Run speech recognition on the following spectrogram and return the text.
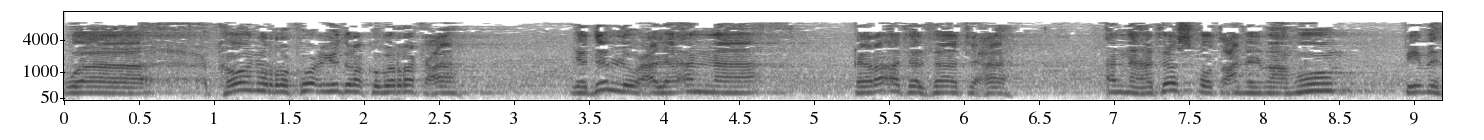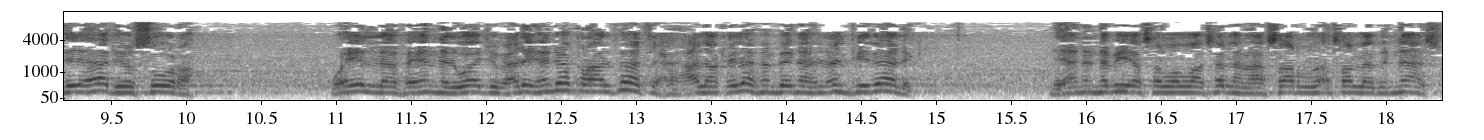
وكون الركوع يدرك بالركعة يدل على أن قراءة الفاتحة أنها تسقط عن المأموم في مثل هذه الصورة. وإلا فإن الواجب عليه أن يقرأ الفاتحة على خلاف بين أهل العلم في ذلك. لأن النبي صلى الله عليه وسلم صلى بالناس.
